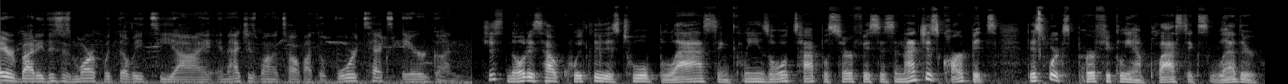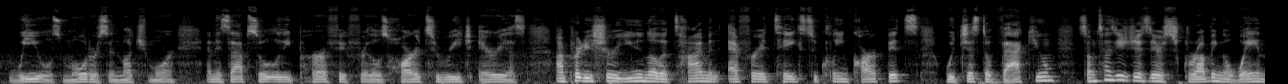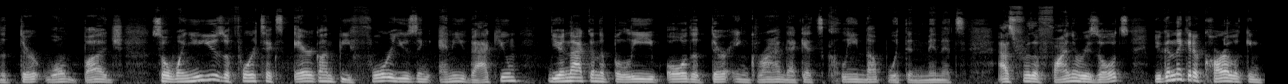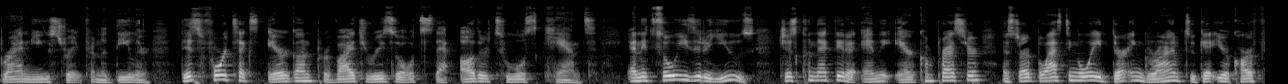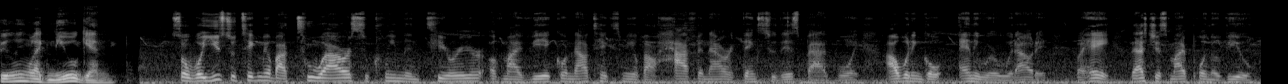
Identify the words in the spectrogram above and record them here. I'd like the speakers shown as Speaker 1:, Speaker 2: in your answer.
Speaker 1: Hey everybody, this is Mark with WTI and I just want to talk about the Vortex Air Gun. Just notice how quickly this tool blasts and cleans all type of surfaces and not just carpets. This works perfectly on plastics, leather, wheels, motors, and much more. And it's absolutely perfect for those hard to reach areas. I'm pretty sure you know the time and effort it takes to clean carpets with just a vacuum. Sometimes you're just there scrubbing away and the dirt won't budge. So when you use a Vortex air gun before using any vacuum, you're not going to believe all the dirt and grime that gets cleaned up within minutes. As for the final results, you're going to get a car looking brand new straight from the dealer. This Vortex air gun provides results that other tools can't. And it's so easy to use. Just connect it to any air compressor and start blasting away dirt and grime to get your car feeling like new again. So what used to take me about two hours to clean the interior of my vehicle now takes me about half an hour thanks to this bad boy. I wouldn't go anywhere without it. But hey, that's just my point of view.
